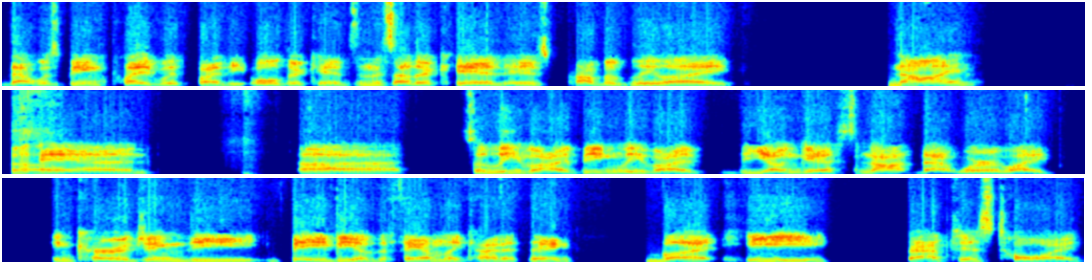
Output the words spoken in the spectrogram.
that was being played with by the older kids and this other kid is probably like nine? Uh-oh. and uh so levi being levi the youngest not that we're like encouraging the baby of the family kind of thing but he grabbed his toy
